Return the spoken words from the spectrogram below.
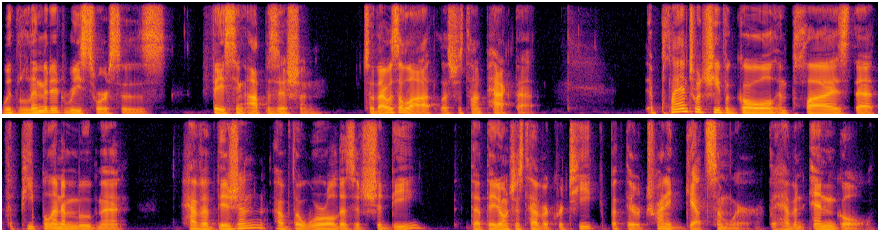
with limited resources facing opposition. So that was a lot. Let's just unpack that. A plan to achieve a goal implies that the people in a movement have a vision of the world as it should be, that they don't just have a critique, but they're trying to get somewhere. They have an end goal.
